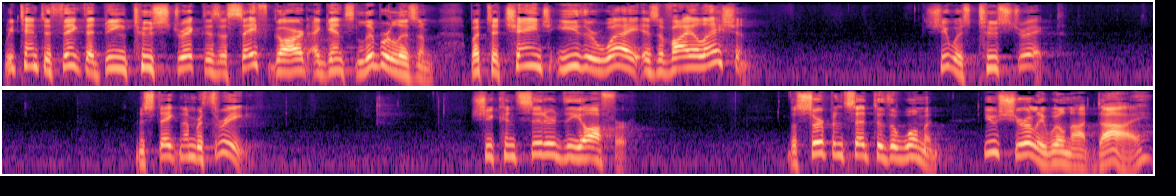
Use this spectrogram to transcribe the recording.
We tend to think that being too strict is a safeguard against liberalism, but to change either way is a violation. She was too strict. Mistake number three, she considered the offer. The serpent said to the woman, You surely will not die.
